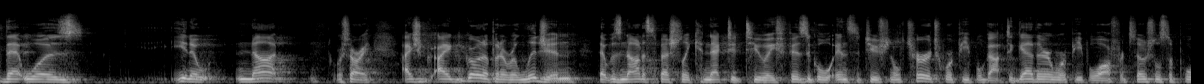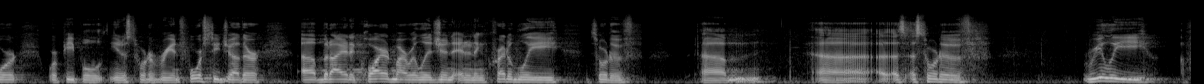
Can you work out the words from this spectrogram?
that was, you know, not or sorry, I I'd grown up in a religion that was not especially connected to a physical institutional church where people got together, where people offered social support, where people, you know, sort of reinforced each other. Uh, but I had acquired my religion in an incredibly sort of, um, uh, a, a sort of really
